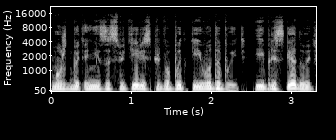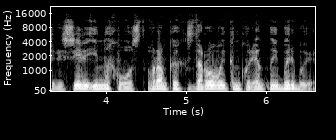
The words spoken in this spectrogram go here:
Может быть, они засветились при попытке его добыть, и преследователи сели им на хвост в рамках здоровой конкурентной борьбы.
